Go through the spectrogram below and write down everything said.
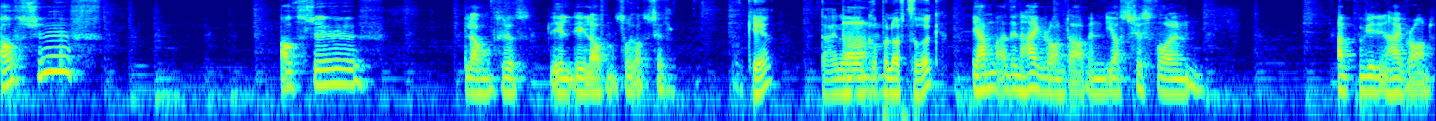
aufs Schiff. Aufs Schiff. Die laufen Schiff. Die, die laufen zurück aufs Schiff. Okay. Deine ähm, Gruppe läuft zurück. Wir haben den High Ground da. Wenn die aufs Schiff wollen, haben wir den High Ground.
